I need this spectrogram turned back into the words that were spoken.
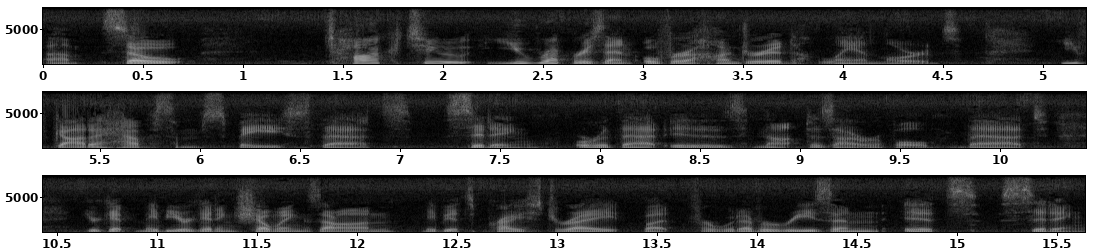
Um, so, talk to you. Represent over a hundred landlords you've got to have some space that's sitting or that is not desirable that you're get maybe you're getting showings on maybe it's priced right but for whatever reason it's sitting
